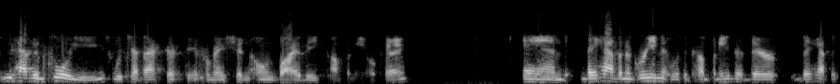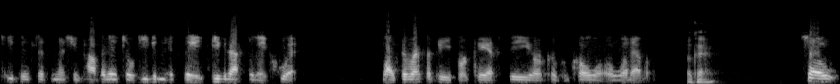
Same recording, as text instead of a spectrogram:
you have employees which have access to information owned by the company okay? And they have an agreement with the company that they're they have to keep this information confidential even if they even after they quit like the recipe for KFC or Coca Cola or whatever. Okay. So,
